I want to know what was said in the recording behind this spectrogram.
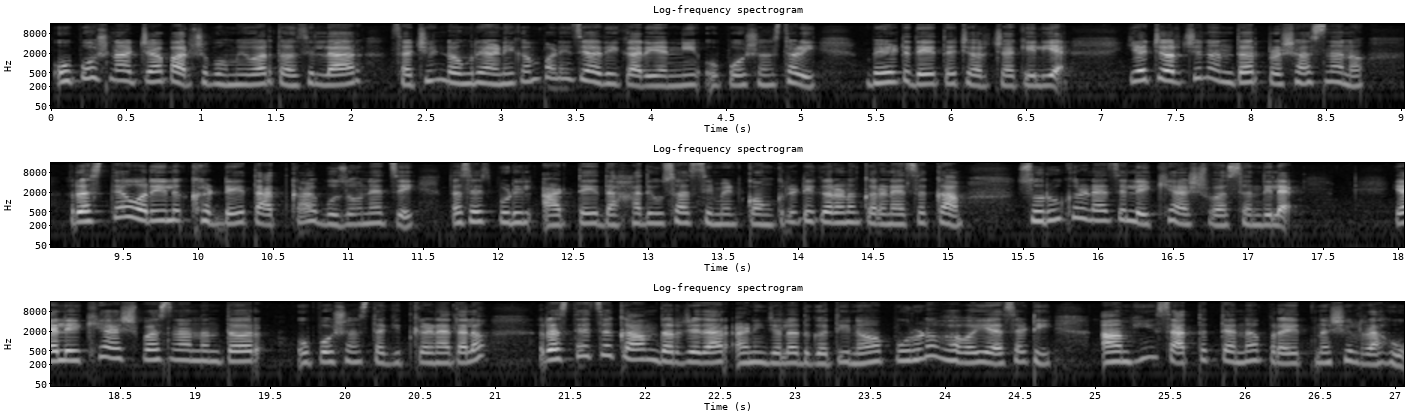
उपोषणाच्या पार्श्वभूमीवर तहसीलदार सचिन डोंगरे आणि कंपनीचे अधिकारी यांनी उपोषणस्थळी भेट देत चर्चा केली आहे. या चर्चेनंतर प्रशासनानं रस्त्यावरील खड्डे तात्काळ बुजवण्याचे तसेच पुढील आठ ते दहा दिवसात सिमेंट काँक्रिटीकरण करण्याचं काम सुरू करण्याचे लेखी आश्वासन दिलं आहे या लेखी आश्वासनानंतर उपोषण स्थगित करण्यात आलं. रस्त्याचं काम दर्जेदार आणि जलद गतीनं पूर्ण व्हावं यासाठी आम्ही सातत्यानं प्रयत्नशील राहू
